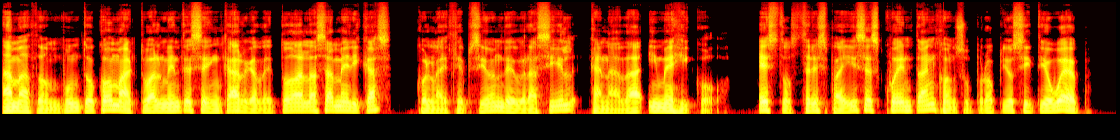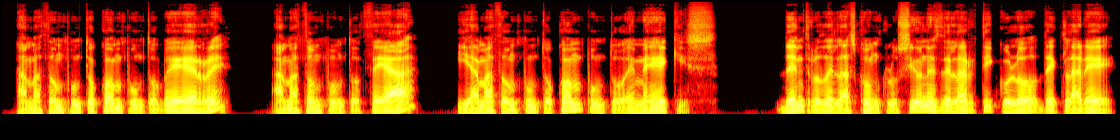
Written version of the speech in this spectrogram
Amazon.com actualmente se encarga de todas las Américas con la excepción de Brasil, Canadá y México. Estos tres países cuentan con su propio sitio web, amazon.com.br, amazon.ca y amazon.com.mx. Dentro de las conclusiones del artículo declaré,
